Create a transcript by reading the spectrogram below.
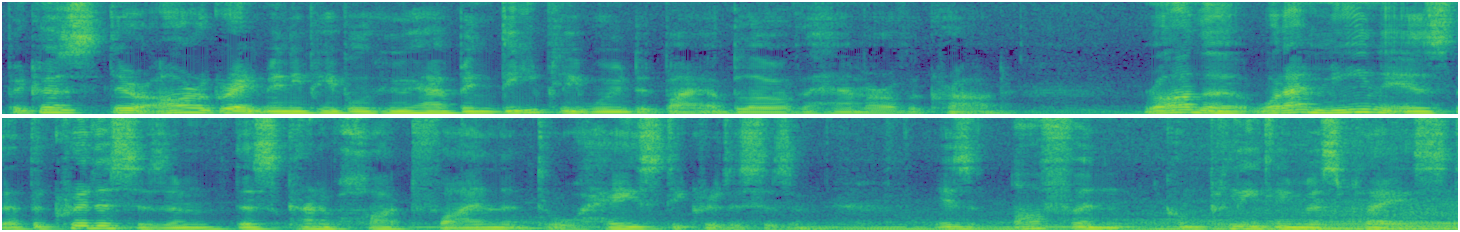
because there are a great many people who have been deeply wounded by a blow of the hammer of a crowd. Rather, what I mean is that the criticism, this kind of hot, violent, or hasty criticism, is often completely misplaced.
